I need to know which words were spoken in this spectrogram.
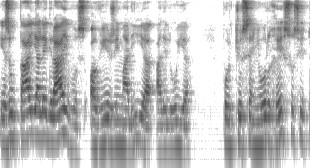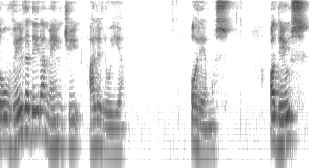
Exultai e alegrai-vos, ó Virgem Maria, aleluia. Porque o Senhor ressuscitou verdadeiramente, aleluia. Oremos. Ó Deus,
